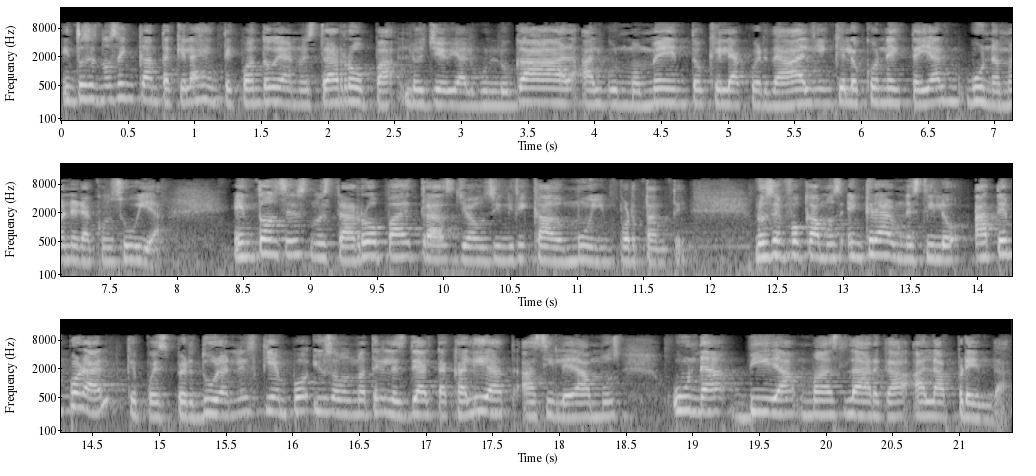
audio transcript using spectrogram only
Entonces nos encanta que la gente cuando vea nuestra ropa lo lleve a algún lugar, a algún momento, que le acuerda a alguien, que lo conecte de alguna manera con su vida. Entonces nuestra ropa detrás lleva un significado muy importante. Nos enfocamos en crear un estilo atemporal que pues perdura en el tiempo y usamos materiales de alta calidad, así le damos una vida más larga a la prenda.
